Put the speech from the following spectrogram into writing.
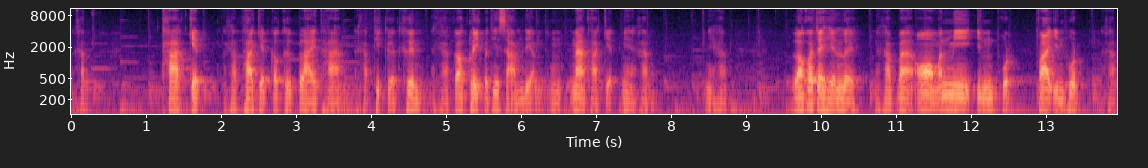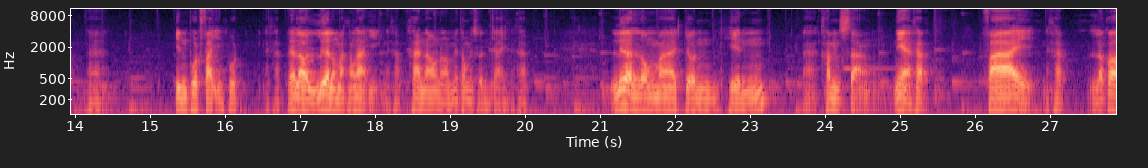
นะครับ target นะครับ target ก็คือปลายทางนะครับที่เกิดขึ้นนะครับ ก็คลิกไปที่สามเหลี่ยมตรงหน้า target เนี่ยครับนี่ครับ เราก็จะเห็นเลยนะครับว่า อ๋อ มันมี input ไฟล์ input นะครับ input ไฟล์ input นะครับ แล้วเราเลื่อนลงมาข้างล่างอีกนะครับ ค่าเนานอนไม่ต้องไปสนใจนะครับ เลื่อนลงมาจนเห็นคำสั่งเนี่ยครับ ไฟล์นะครับ แล้วก็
